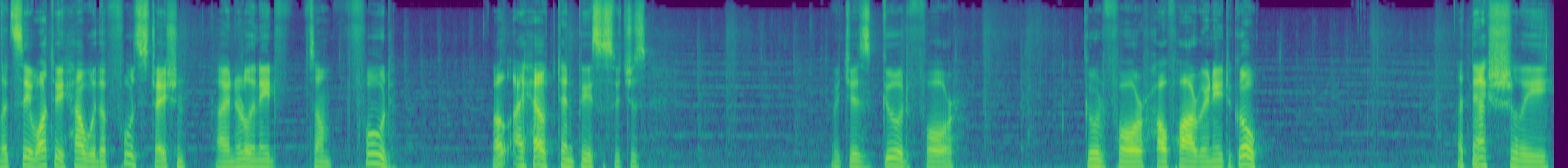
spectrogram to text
Let's see what we have with the food station. I really need some food. Well, I have 10 pieces, which is which is good for good for how far we need to go. Let me actually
